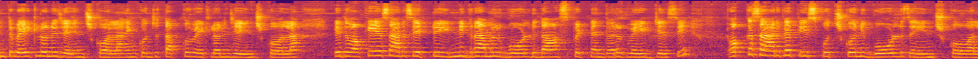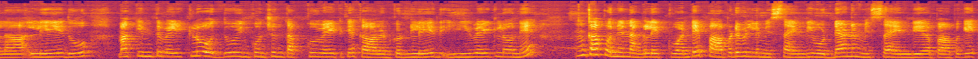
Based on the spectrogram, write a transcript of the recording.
ఇంత వెయిట్లోనే చేయించుకోవాలా? ఇంకొంచెం తక్కువ వెయిట్లోనే చేయించుకోవాలా? లేదా ఒకేసారి సెట్ ఇన్ని గ్రాములు గోల్డ్ దాసి పెట్టినంత వరకు వెయిట్ చేసి ఒక్కసారిగా తీసుకొచ్చుకొని గోల్డ్ చేయించుకోవాలా? లేదు. మాకు ఇంత వెయిట్లో వద్దు. ఇంకొంచెం తక్కువ వెయిట్కే కావాలనుకోండి. లేదు ఈ వెయిట్లోనే ఇంకా కొన్ని నగలు ఎక్కువ. అంటే పాపడి బిళ్ళ మిస్ అయింది వడ్డానం మిస్ అయింది ఆ పాపకి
